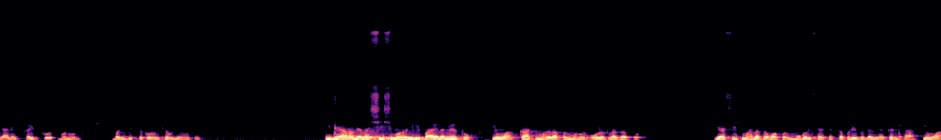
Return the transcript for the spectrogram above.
याने कैद कर म्हणून बंदिस्त करून ठेवले होते. इथे आपल्याला शीश महलही पाहायला मिळतो. किंवा काच महल आपण म्हणून ओळखला जातो. या शीश महालाचा वापर मुघल शासक कपडे बदलण्याकरिता किंवा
